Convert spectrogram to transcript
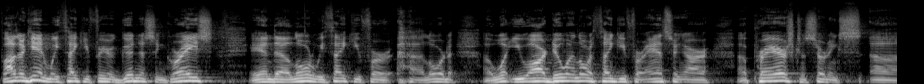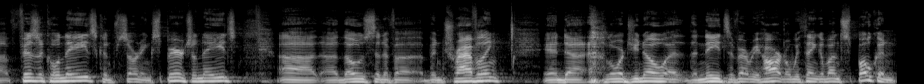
Father, again, we thank you for your goodness and grace. And uh, Lord, we thank you for, uh, Lord, uh, what you are doing. Lord, thank you for answering our uh, prayers concerning uh, physical needs, concerning spiritual needs, uh, those that have been traveling. And Lord, you know the needs of every heart. Lord, we think of unspoken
